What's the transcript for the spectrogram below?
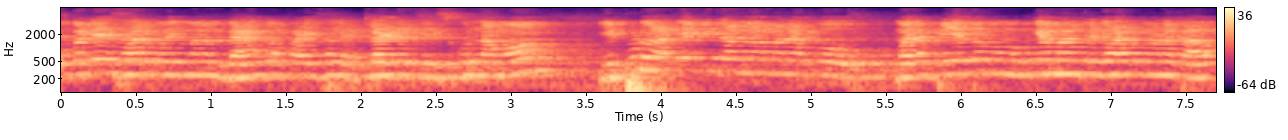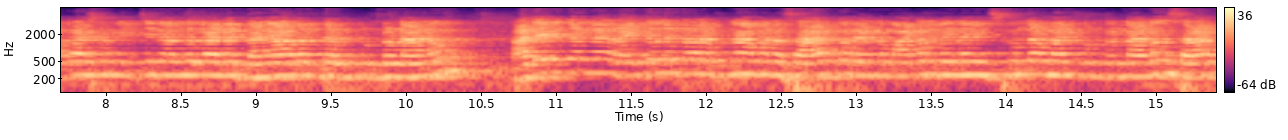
ఒకటేసారి పోయి మనం బ్యాంకులో పైసలు ఎట్లయితే తీసుకున్నామో ఇప్పుడు అదే విధంగా మనకు మన ప్రియతమ ముఖ్యమంత్రి గారు మనకు అవకాశం ఇచ్చినందుకు ఆయనకు ధన్యవాదాలు తెలుపుకుంటున్నాను. అదేవిధంగా రైతుల తరఫున మన సార్కు రెండు మాటలు విన్నవించుకుందాం అనుకుంటున్నాను. సార్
